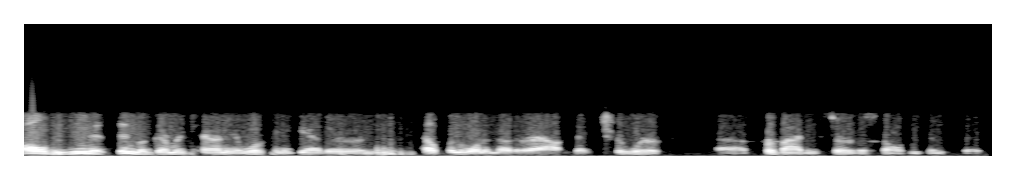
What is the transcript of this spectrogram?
all the units in Montgomery County are working together and helping one another out, make sure we're uh, providing service to all these incidents.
